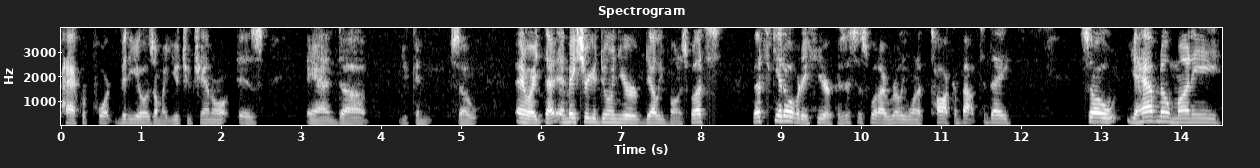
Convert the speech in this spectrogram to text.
PAC report videos on my YouTube channel is, and uh, you can so anyway that and make sure you're doing your daily bonus. But let's let's get over to here because this is what I really want to talk about today. So you have no money.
